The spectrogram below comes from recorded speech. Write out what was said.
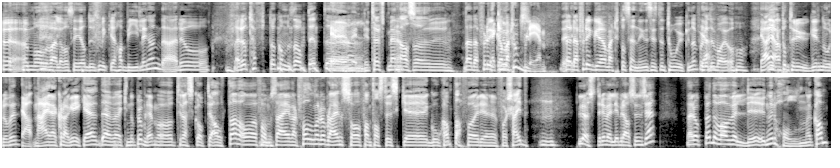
eh, må det være lov å si. Og du som ikke har bil engang. Det er jo, det er jo tøft å komme seg opp dit. Det er Veldig tøft, men altså Det er derfor du ikke har vært problem. Det er derfor du ikke har vært på sending de siste to ukene, fordi Ja. du var jo Ja, ja. gikk på truger nordover. Ja, Nei, jeg klager ikke. Det er ikke noe problem å traske opp til Alta og få med seg, i hvert fall når det ble en så fantastisk eh, god kamp da, for, eh, for Skeid. Løste det veldig bra, syns jeg. der oppe. Det var veldig underholdende kamp.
